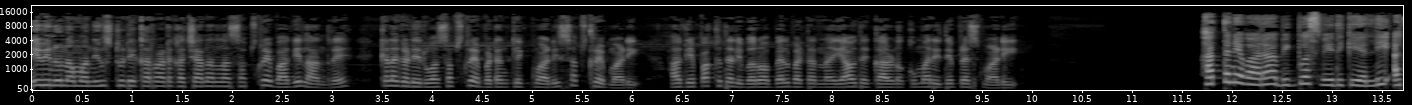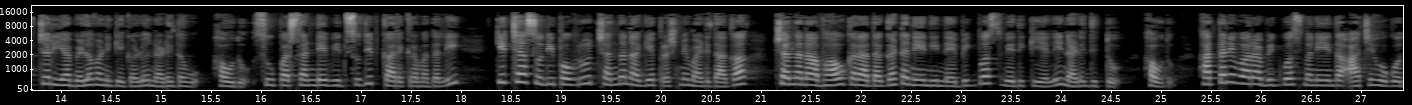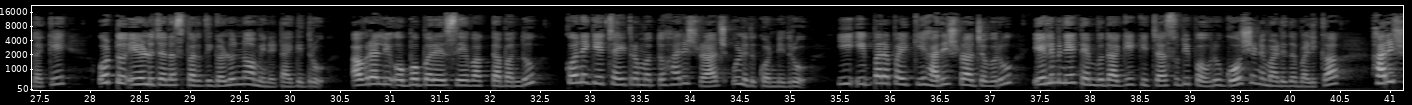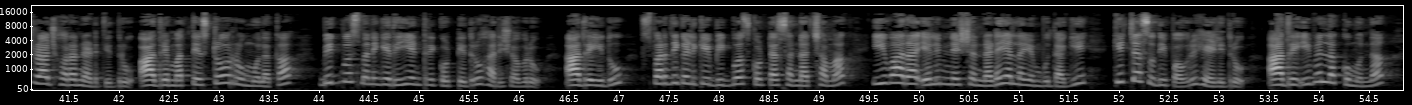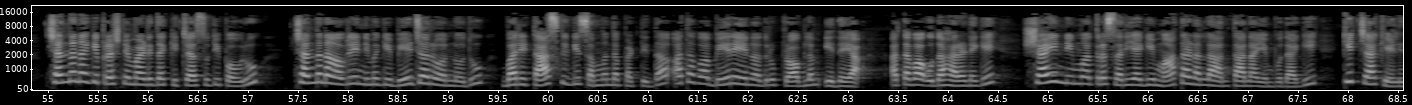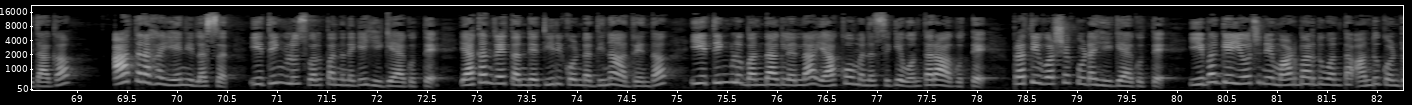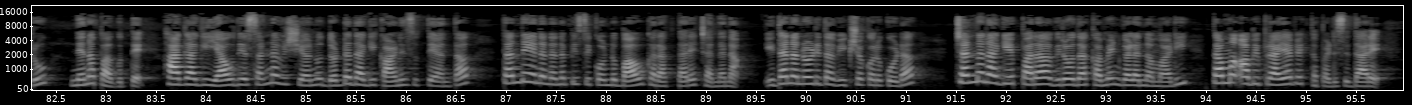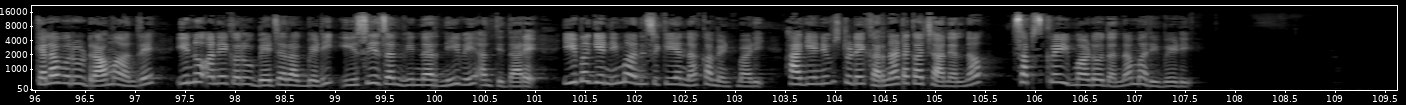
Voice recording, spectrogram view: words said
ನೀವಿನ್ನು ನಮ್ಮ news today Karnataka ಚಾನೆಲ್ನ ಸಬ್ಸ್ಕ್ರೈಬ್ ಆಗಿಲ್ಲ ಅಂದ್ರೆ ಕೆಳಗಡೆ ಇರುವ ಸಬ್ಸ್ಕ್ರೈಬ್ ಬಟನ್ ಕ್ಲಿಕ್ ಮಾಡಿ, ಸಬ್ಸ್ಕ್ರೈಬ್ ಮಾಡಿ. ಹಾಗೆ ಪಕ್ಕದಲ್ಲಿ ಬರುವ ಬೆಲ್ ಬಟನ್ನ ಯಾವುದೇ ಕಾರಣಕ್ಕೂ ಮರಿದೆ ಪ್ರೆಸ್ ಮಾಡಿ. ಹತ್ತನೇ ವಾರ ಬಿಗ್ ಬಾಸ್ ವೇದಿಕೆಯಲ್ಲಿ ಅಚ್ಚರಿಯ ಬೆಳವಣಿಗೆಗಳು ನಡೆದವು. ಹೌದು, ಸೂಪರ್ ಸಂಡೇ ವಿತ್ ಸುದೀಪ್ ಕಾರ್ಯಕ್ರಮದಲ್ಲಿ ಕಿಚ್ಚ ಸುದೀಪ್ ಅವರು ಚಂದನಾಗೆ ಪ್ರಶ್ನೆ ಮಾಡಿದಾಗ ಚಂದನ ಭಾವುಕರಾದ ಘಟನೆ ನಿನ್ನೆ ಬಿಗ್ ಬಾಸ್ ವೇದಿಕೆಯಲ್ಲಿ ನಡೆದಿತ್ತು. ಹೌದು, ಹತ್ತನೇ ವಾರ ಬಿಗ್ ಬಾಸ್ ಮನೆಯಿಂದ ಆಚೆ ಹೋಗೋದಕ್ಕೆ ಒಟ್ಟು ಏಳು ಜನ ಸ್ಪರ್ಧಿಗಳು ನಾಮಿನೇಟ್ ಆಗಿದ್ರು. ಅವರಲ್ಲಿ ಒಬ್ಬೊಬ್ಬರೇ ಸೇವಾಗ್ತಾ ಬಂದು ಕೊನೆಗೆ ಚೈತ್ರ ಮತ್ತು ಹರೀಶ್ ರಾಜ್ ಉಳಿದುಕೊಂಡಿದ್ರು. ಈ ಇಬ್ಬರ ಪೈಕಿ ಹರೀಶ್ ರಾಜ್ ಅವರು ಎಲಿಮಿನೇಟ್ ಎಂಬುದಾಗಿ ಕಿಚ್ಚ ಸುದೀಪ್ ಅವರು ಘೋಷಣೆ ಮಾಡಿದ ಬಳಿಕ ಹರೀಶ್ ರಾಜ್ ಹೊರ ನಡೆದಿದ್ರು. ಆದ್ರೆ ಮತ್ತೆ ಸ್ಟೋರ್ ರೂಮ್ ಮೂಲಕ ಬಿಗ್ ಬಾಸ್ ಮನೆಗೆ ರೀ ಎಂಟ್ರಿ ಕೊಟ್ಟಿದ್ರು ಹರೀಶ್ ಅವರು. ಆದ್ರೆ ಇದು ಸ್ಪರ್ಧಿಗಳಿಗೆ ಬಿಗ್ ಬಾಸ್ ಕೊಟ್ಟ ಸಣ್ಣ ಚಮಕ್ ಈ ವಾರ ಎಲಿಮಿನೇಷನ್ ನಡೆಯಲ್ಲ ಎಂಬುದಾಗಿ ಕಿಚ್ಚ ಸುದೀಪ್ ಅವರು ಹೇಳಿದ್ರು. ಆದ್ರೆ ಇವೆಲ್ಲಕ್ಕೂ ಮುನ್ನ ಚಂದನಾಗೆ ಪ್ರಶ್ನೆ ಮಾಡಿದ ಕಿಚ್ಚ ಸುದೀಪ್ ಅವರು ಚಂದನ ಅವರೇ, ನಿಮಗೆ ಬೇಜಾರು ಅನ್ನೋದು ಬರೀ ಟಾಸ್ಕ್ಗೆ ಸಂಬಂಧಪಟ್ಟಿದ್ದ ಅಥವಾ ಬೇರೆ ಏನಾದರೂ ಪ್ರಾಬ್ಲಮ್ ಇದೆಯಾ? ಅಥವಾ ಉದಾಹರಣೆಗೆ, ಶೈನ್ ನಿಮ್ಮ ಹತ್ರ ಸರಿಯಾಗಿ ಮಾತಾಡಲ್ಲ ಅಂತಾನಾ ಎಂಬುದಾಗಿ ಕಿಚ್ಚ ಕೇಳಿದಾಗ, ಆ ತರಹ ಏನಿಲ್ಲ ಸರ್. ಈ ತಿಂಗಳು ಸ್ವಲ್ಪ ನನಗೆ ಹೀಗೆ ಆಗುತ್ತೆ. ಯಾಕಂದ್ರೆ ತಂದೆ ತೀರಿಕೊಂಡ ದಿನ ಆದ್ರಿಂದ ಈ ತಿಂಗಳು ಬಂದಾಗ್ಲೆಲ್ಲ ಯಾಕೋ ಮನಸ್ಸಿಗೆ ಒಂಥರ ಆಗುತ್ತೆ. ಪ್ರತಿ ವರ್ಷ ಕೂಡ ಹೀಗೆ ಆಗುತ್ತೆ. ಈ ಬಗ್ಗೆ ಯೋಚನೆ ಮಾಡಬಾರ್ದು ಅಂತ ಅಂದುಕೊಂಡ್ರು ನೆನಪಾಗುತ್ತೆ. ಹಾಗಾಗಿ ಯಾವುದೇ ಸಣ್ಣ ವಿಷಯನೂ ದೊಡ್ಡದಾಗಿ ಕಾಣಿಸುತ್ತೆ ಅಂತ ತಂದೆಯನ್ನ ನೆನಪಿಸಿಕೊಂಡು ಭಾವುಕರಾಗ್ತಾರೆ ಚಂದನ. ಇದನ್ನ ನೋಡಿದ ವೀಕ್ಷಕರು ಕೂಡ ಚಂದನಾಗೆ ಪರ ವಿರೋಧ ಕಮೆಂಟ್ಗಳನ್ನ ಮಾಡಿ ತಮ್ಮ ಅಭಿಪ್ರಾಯ ವ್ಯಕ್ತಪಡಿಸಿದ್ದಾರೆ. ಕೆಲವರು ಡ್ರಾಮಾ ಅಂದ್ರೆ ಇನ್ನು ಅನೇಕರು ಬೇಜಾರಾಗಬೇಡಿ, ಈ ಸೀಸನ್ ವಿನ್ನರ್ ನೀವೇ ಅಂತಿದ್ದಾರೆ. ಈ ಬಗ್ಗೆ ನಿಮ್ಮ ಅನಿಸಿಕೆಯನ್ನ ಕಮೆಂಟ್ ಮಾಡಿ. ಹಾಗೆ ನ್ಯೂಸ್ ಟುಡೇ ಕರ್ನಾಟಕ ಚಾನೆಲ್ನ ಸಬ್ಸ್ಕ್ರೈಬ್ ಮಾಡೋದನ್ನ ಮರಿಬೇಡಿ.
